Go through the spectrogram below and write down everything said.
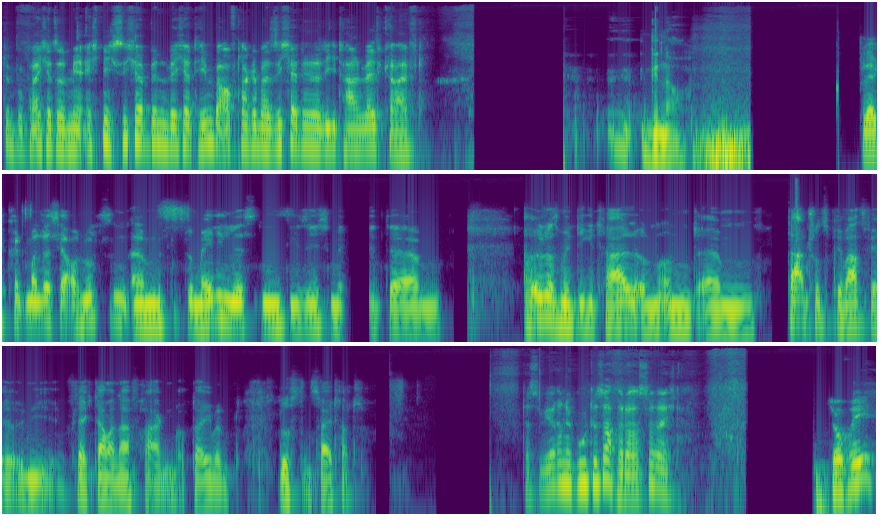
Stimmt, wobei ich jetzt mir echt nicht sicher bin, welcher Themenbeauftragte bei Sicherheit in der digitalen Welt greift. Genau. Vielleicht könnte man das ja auch nutzen. Ähm, es gibt so Mailinglisten, die sich mit, mit ähm, ach, irgendwas mit digital und, und ähm, Datenschutz, Privatsphäre irgendwie vielleicht da mal nachfragen, ob da jemand Lust und Zeit hat. Das wäre eine gute Sache, da hast du recht. Geoffrey,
